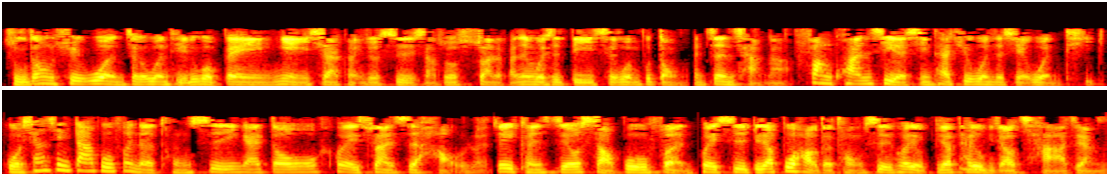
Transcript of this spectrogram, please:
主动去问这个问题。如果被念一下，可能就是想说算了，反正我也是第一次问，不懂很正常啊。放宽自己的心态去问这些问题，我相信大部分的同事应该都会算是好人，所以可能只有少部部分会是比较不好的同事，会有比较态度比较差这样子。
